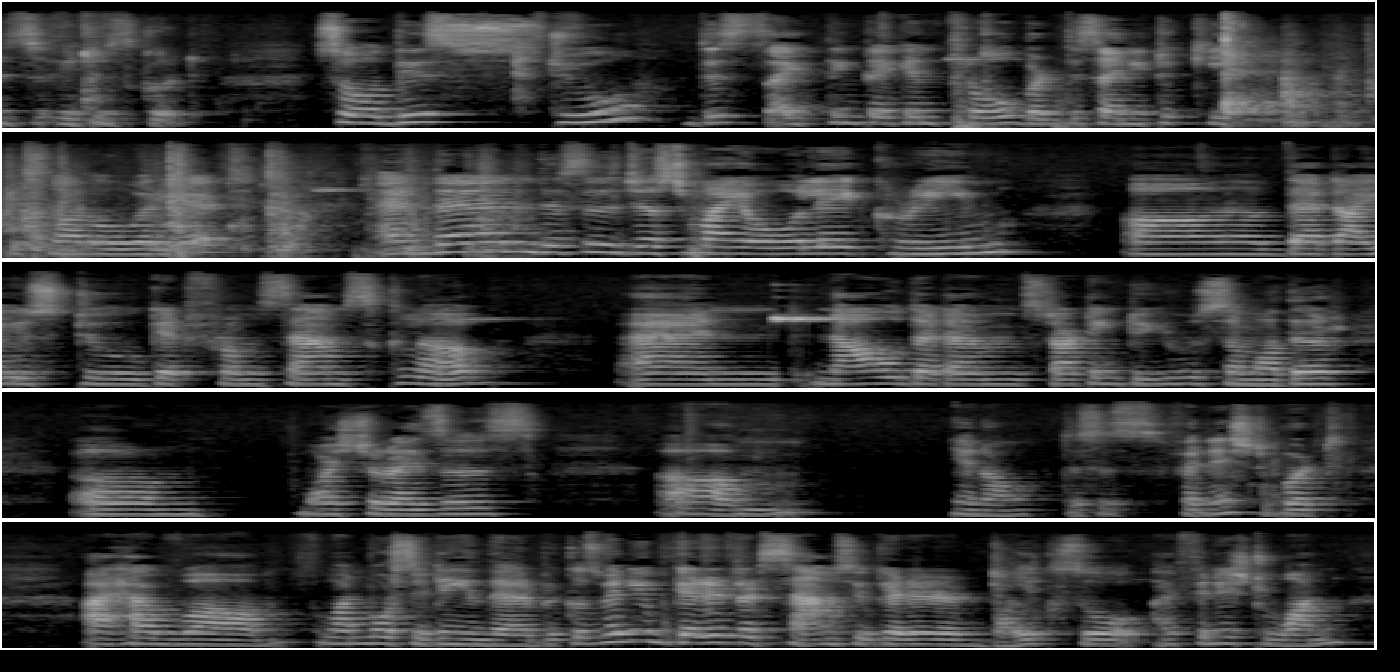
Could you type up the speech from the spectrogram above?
It's, it is good. So this too this I think I can throw but this I need to keep. It's not over yet. And then this is just my Olay cream uh, that I used to get from Sam's Club. And now that I'm starting to use some other um, moisturizers um, you know this is finished but I have um, one more sitting in there because when you get it at Sam's you get it at bulk. So I finished one.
